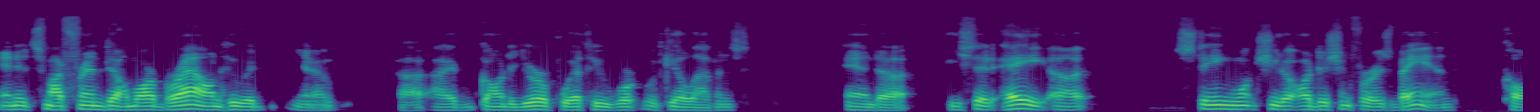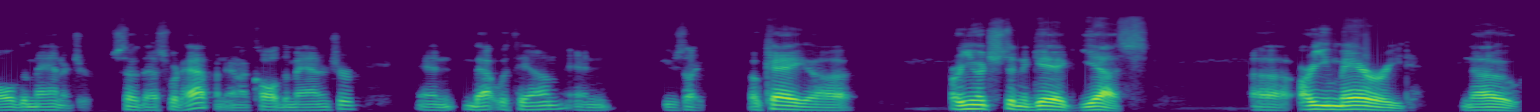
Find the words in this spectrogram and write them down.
and it's my friend Delmar Brown who had you know uh, I had gone to Europe with, who worked with Gil Evans, and uh, he said, "Hey, uh, Sting wants you to audition for his band. Call the manager." So that's what happened, and I called the manager and met with him, and he was like, "Okay, uh, are you interested in the gig?" Yes uh, are you married? No.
